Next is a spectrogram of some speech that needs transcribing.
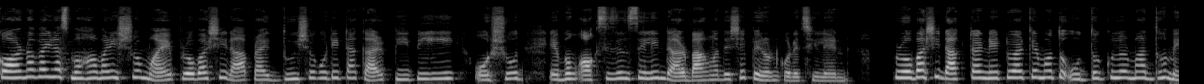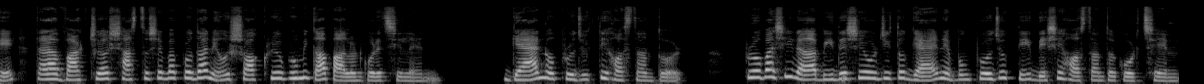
করোনা ভাইরাস মহামারীর সময় প্রবাসীরা প্রায় দুইশো কোটি টাকার পিপিই, ওষুধ এবং অক্সিজেন সিলিন্ডার বাংলাদেশে প্রেরণ করেছিলেন। প্রবাসী ডাক্তার নেটওয়ার্কের মতো উদ্যোগগুলোর মাধ্যমে তারা ভার্চুয়াল স্বাস্থ্যসেবা প্রদানেও সক্রিয় ভূমিকা পালন করেছিলেন। জ্ঞান ও প্রযুক্তি হস্তান্তর প্রবাসীরা বিদেশে অর্জিত জ্ঞান এবং প্রযুক্তি দেশে হস্তান্তর করছেন,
